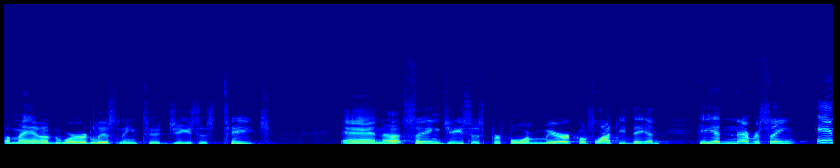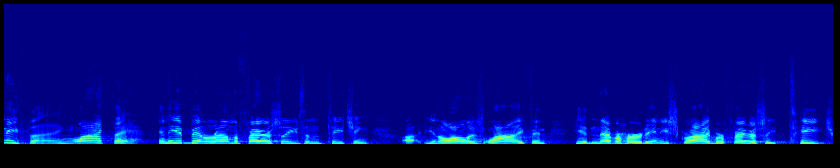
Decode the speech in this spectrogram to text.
a man of the word, listening to Jesus teach and uh, seeing Jesus perform miracles like he did. He had never seen anything like that. And he had been around the Pharisees and teaching, uh, you know, all his life. And he had never heard any scribe or Pharisee teach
